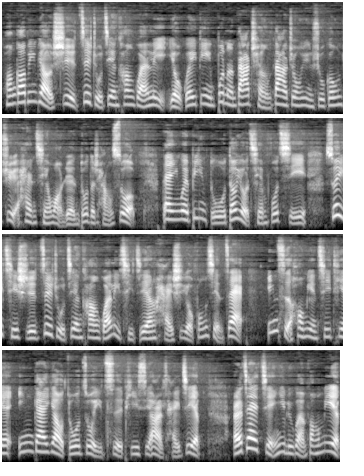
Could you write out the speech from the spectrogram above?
黄高斌表示，自主健康管理有规定，不能搭乘大众运输工具和前往人多的场所，但因为病毒都有潜伏期。所以，其实自主健康管理期间还是有风险在，因此后面七天应该要多做一次 PCR 裁剪。而在检疫旅馆方面，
